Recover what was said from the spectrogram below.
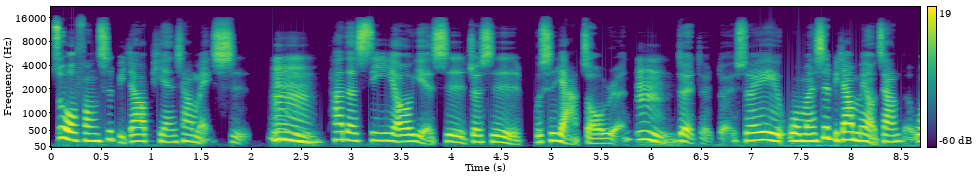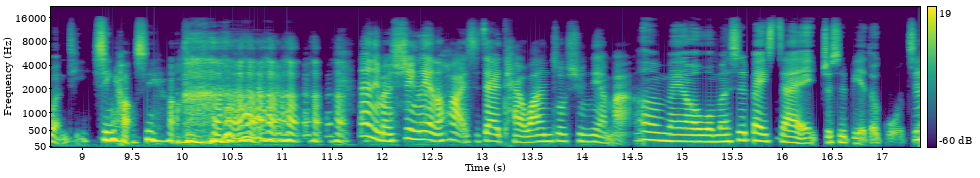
作风是比较偏向美式。嗯，他的 CEO 也是，就是不是亚洲人。嗯，对对对，所以我们是比较没有这样的问题，幸好幸好。那你们训练的话，也是在台湾做训练吗？嗯，没有，我们是 base 在就是别的国家，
